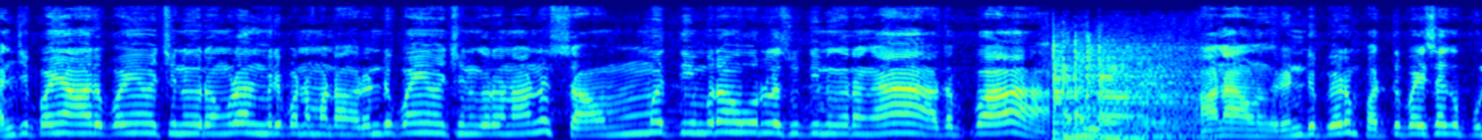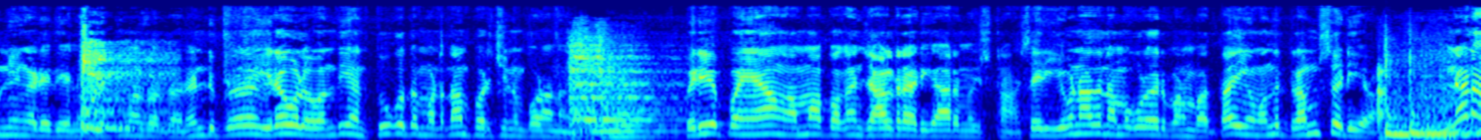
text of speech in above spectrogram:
அஞ்சு பையன் ஆறு பையன் வச்சுன்னுக்கிறவங்க கூட அதுமாரி பண்ண மாட்டாங்க. ரெண்டு பையன் வச்சுன்னுக்கிறோம் நானும் செம்ம திமிரம் ஊரில் சுற்றினுக்கிறேங்க அதப்பா. ஆனால் அவனுக்கு ரெண்டு பேரும் பத்து பைசாக்கு புண்ணியம் கிடையாது எனக்கு சத்தியமாக சொல்கிறேன் ரெண்டு பேரும் இரவில் வந்து என் தூக்கத்தை மட்டும் தான் பறிச்சுன்னு போகிறானுங்க பெரிய பையன் அவங்க அம்மா பக்கம் ஜாலரை அடிக்க ஆரம்பிச்சிட்டான். சரி இவனாவது நம்ம கூட இருப்பான்னு பார்த்தா இவன் வந்து ட்ரம்ஸ் அடிக்கிறான். என்னடா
